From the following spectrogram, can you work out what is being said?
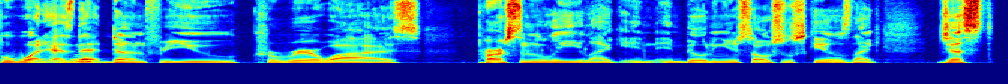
But what has mm-hmm. that done for you career wise, personally, like in, in building your social skills, like just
